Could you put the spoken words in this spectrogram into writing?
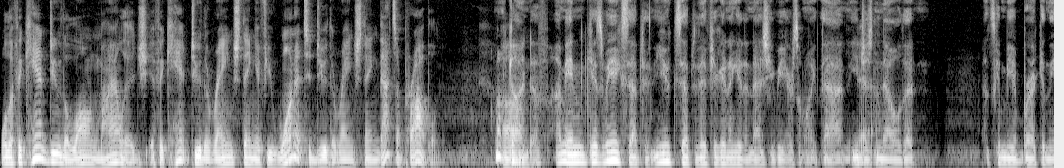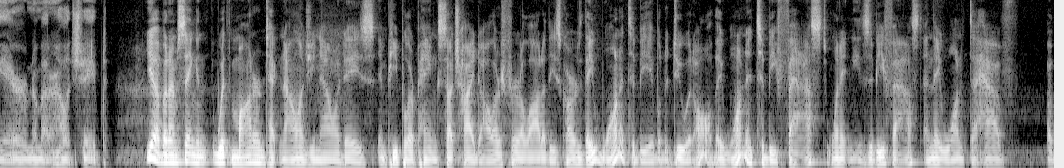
Well, if it can't do the long mileage, if it can't do the range thing, if you want it to do the range thing, that's a problem. Well, Um, kind of. I mean, because we accept it. You accept it if you're going to get an SUV or something like that. You just know that it's going to be a brick in the air, no matter how it's shaped. Yeah, but I'm saying in, with modern technology nowadays, and people are paying such high dollars for a lot of these cars, they want it to be able to do it all. They want it to be fast when it needs to be fast, and they want it to have a,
